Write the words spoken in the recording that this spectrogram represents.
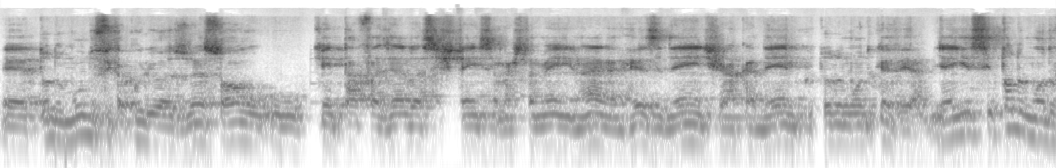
é, todo mundo fica curioso, não é só o, o quem está fazendo assistência, mas também né, residente, acadêmico, todo mundo quer ver. E aí, se todo mundo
